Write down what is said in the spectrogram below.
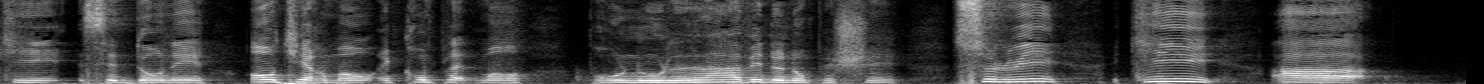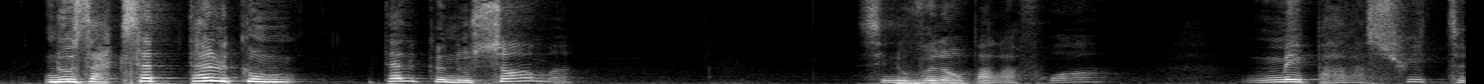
qui s'est donné entièrement et complètement pour nous laver de nos péchés. Celui qui nous accepte tel que, tel que nous sommes, si nous venons par la foi, mais par la suite,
